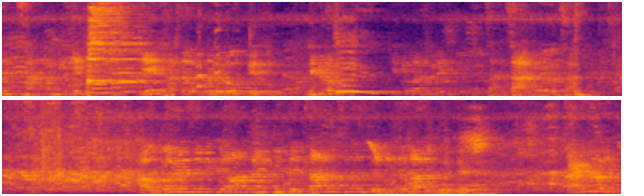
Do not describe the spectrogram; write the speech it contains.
वाजले सांगा मी एक एक हजार रुपये रोख देतो. तिकडं किती वाजले चालू आहे हो, चालू अहो बरेच ते ऑनलाईन मिळते चालूच नसते फक्त मला काय झालं?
